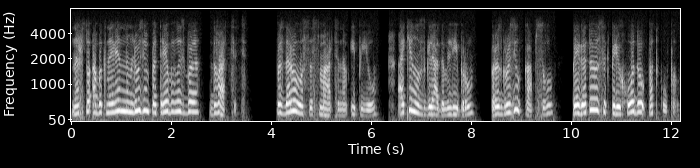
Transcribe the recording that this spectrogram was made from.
на что обыкновенным людям потребовалось бы двадцать. Поздоровался с Мартином и Пью, окинул взглядом Либру, разгрузил капсулу, приготовился к переходу под купол.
